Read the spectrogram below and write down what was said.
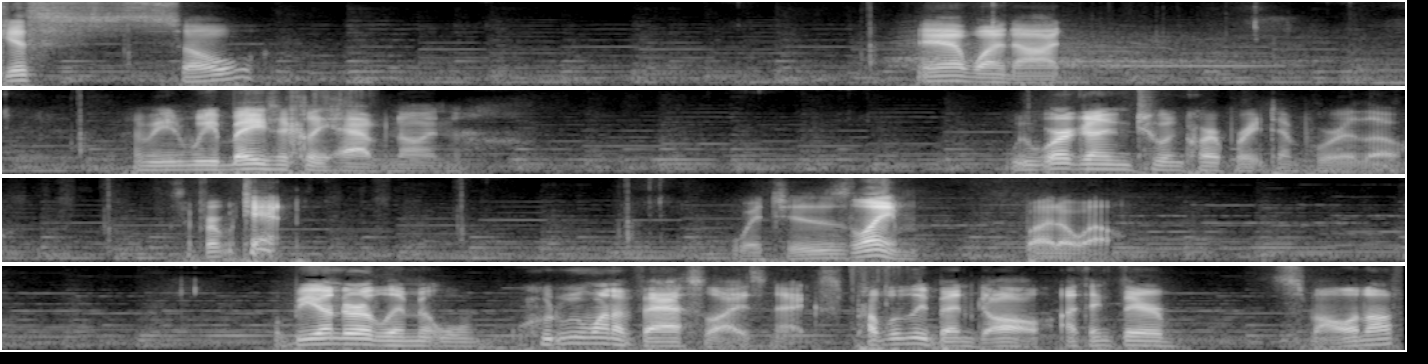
Guess so? Yeah, why not? I mean, we basically have none. We were going to incorporate Tripura, though. Except for we can't. Which is lame, but oh well. We'll be under a limit. who do we want to vassalize next? Probably Bengal. I think they're small enough.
